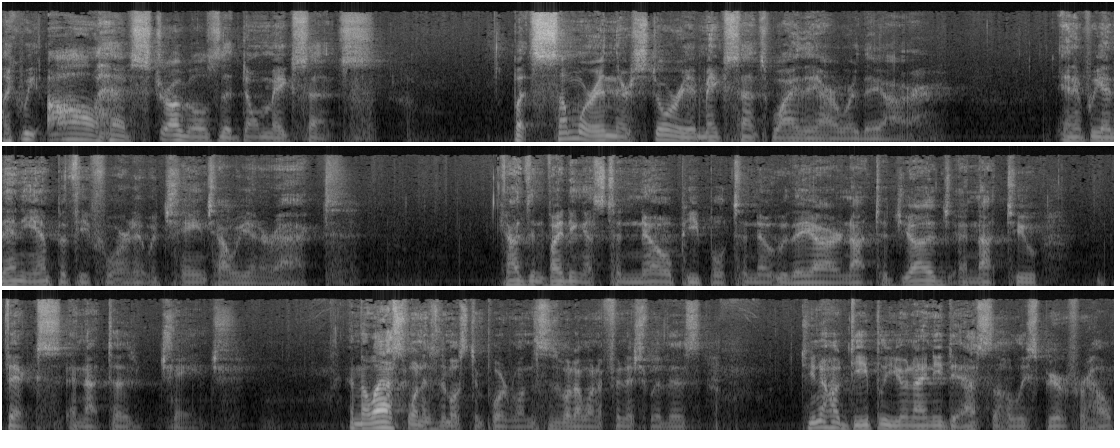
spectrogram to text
Like we all have struggles that don't make sense. But somewhere in their story, it makes sense why they are where they are. And if we had any empathy for it, it would change how we interact. God's inviting us to know people, to know who they are, not to judge and not to fix and not to change. And the last one is the most important one. This is what I want to finish with is do you know how deeply you and I need to ask the Holy Spirit for help?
